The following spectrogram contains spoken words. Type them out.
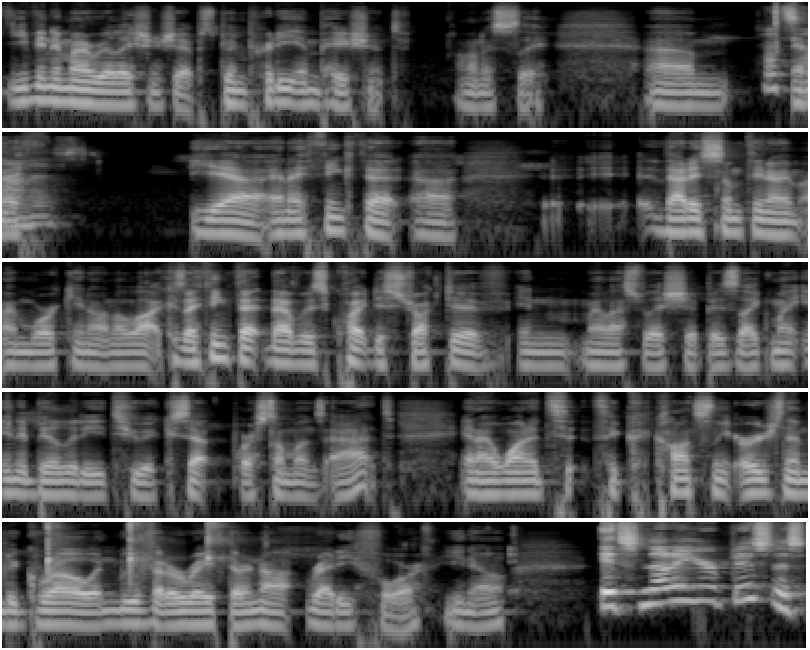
even in my relationships. Been pretty impatient, honestly. Um, That's and I- honest. Yeah, and I think that uh, that is something I'm, I'm working on a lot because I think that that was quite destructive in my last relationship. Is like my inability to accept where someone's at, and I wanted to, to constantly urge them to grow and move at a rate they're not ready for. You know, It's none of your business.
